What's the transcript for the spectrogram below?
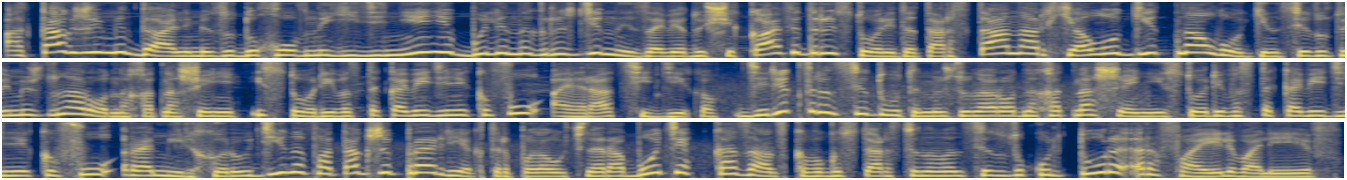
А также медалями за духовное единение были награждены заведующий кафедрой истории Татарстана, археологии и этнологии Института международных отношений истории и востоковедения КФУ Айрат Ситдиков, директор Института международных отношений истории и востоковедения КФУ Рамиль Хайрутдинов, а также проректор по научной работе Казанского государственного института культуры Рафаэль Валеев.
